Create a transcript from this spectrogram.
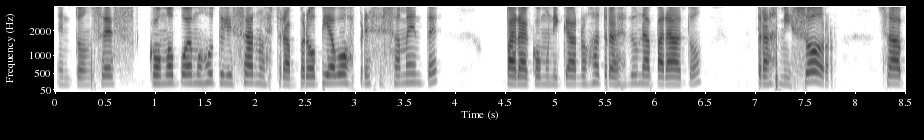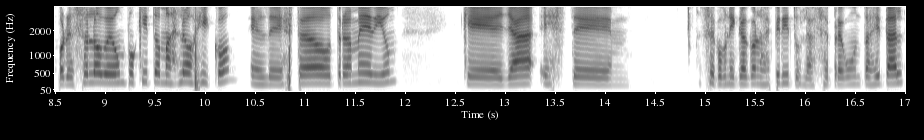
Entonces, ¿cómo podemos utilizar nuestra propia voz precisamente para comunicarnos a través de un aparato transmisor? O sea, por eso lo veo un poquito más lógico el de esta otra medium, que ya este, se comunica con los espíritus, le hace preguntas y tal,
